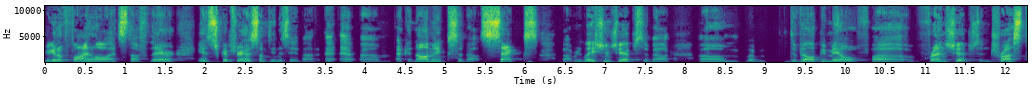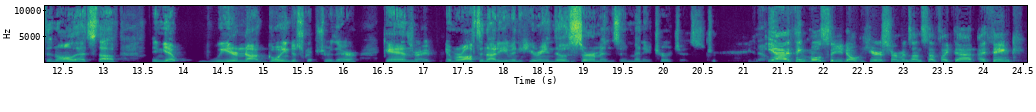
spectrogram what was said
You're going to find all that stuff there. And Scripture has something to say about e- um, economics, about sex, about relationships, about um, developing male uh, friendships and trust and all that stuff. And yet we are not going to Scripture there. And right. and we're often not even hearing those sermons in many churches. You know? Yeah, I think mostly you don't hear sermons on stuff like that. I think,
